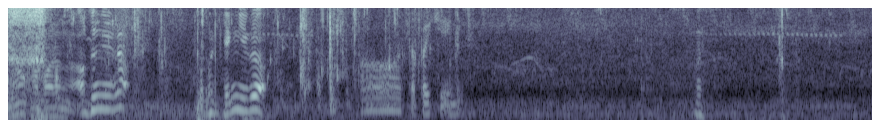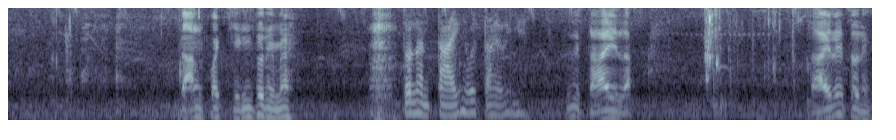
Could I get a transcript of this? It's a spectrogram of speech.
เนาะ เขาบอกเอาถึงอีกแล้วปลาเข็งอีกแล้วโอ้แตะปลาเข็งดังปลาเข็งตัวนี้ไหมตัวนั้นตายคือว่าตายพ่อใหญ่คือตายละตายเลยตัวนี้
